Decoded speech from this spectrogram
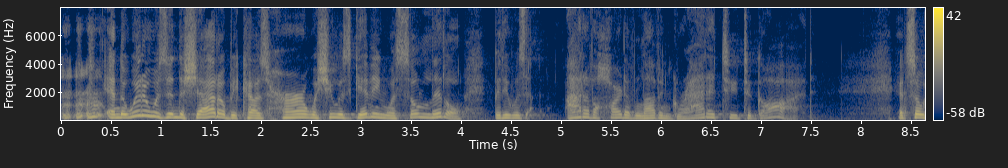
and the widow was in the shadow because her, what she was giving was so little, but it was out of a heart of love and gratitude to God. And so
